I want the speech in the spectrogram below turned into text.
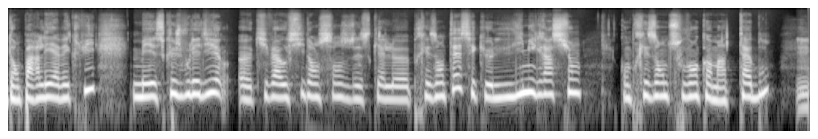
d'en parler avec lui. Mais ce que je voulais dire, euh, qui va aussi dans le sens de ce qu'elle euh, présentait, c'est que l'immigration, qu'on présente souvent comme un tabou, Mm.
